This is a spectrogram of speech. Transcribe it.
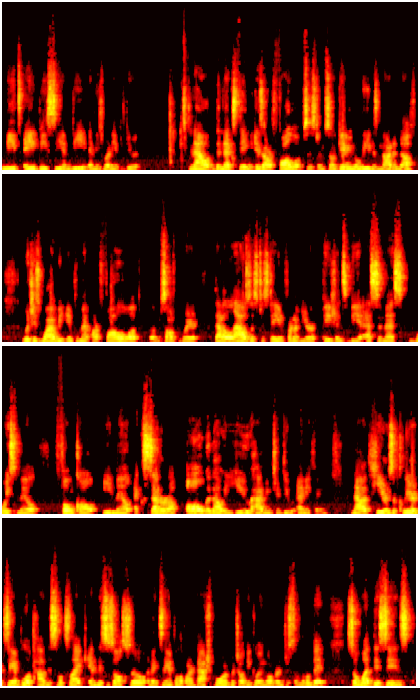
needs A, B, C, and D, and he's ready to do it. Now, the next thing is our follow-up system. So getting the lead is not enough, which is why we implement our follow-up um, software that allows us to stay in front of your patients via SMS, voicemail, phone call, email, etc., all without you having to do anything. Now, here's a clear example of how this looks like, and this is also an example of our dashboard, which I'll be going over in just a little bit. So what this is,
